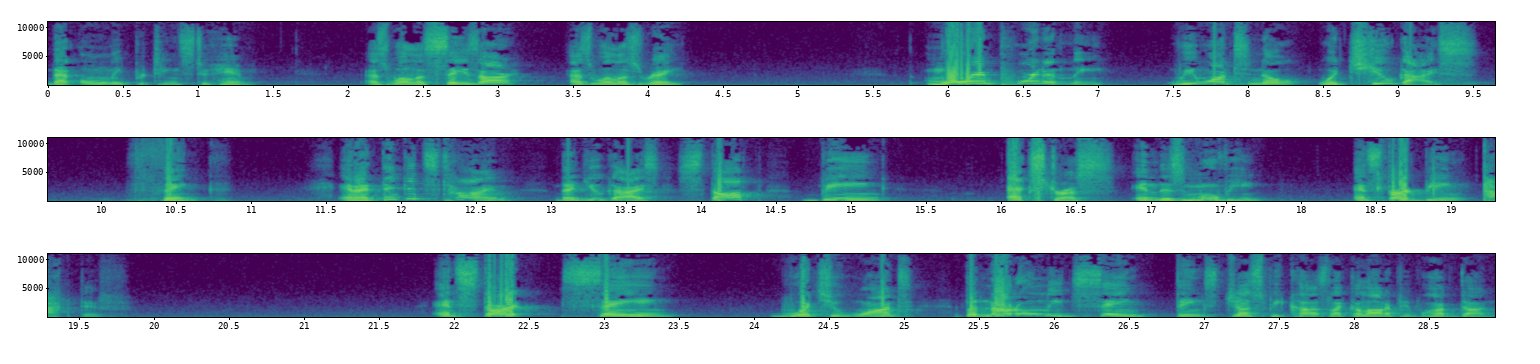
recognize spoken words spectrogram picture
that only pertains to him, as well as Cesar, as well as Ray. More importantly, we want to know what you guys think. And I think it's time that you guys stop being extras in this movie and start being active and start saying what you want, but not only saying things just because, like a lot of people have done.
